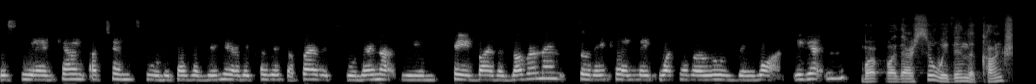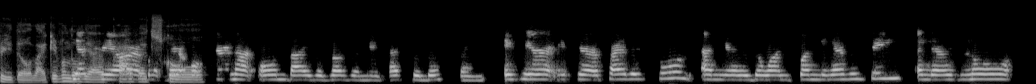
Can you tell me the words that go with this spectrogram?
the student can't attend school because of the hair because it's a private school. They're not being paid by the government, so they can make whatever rules they want. You get me? But but they're still within the country though. Like even though yes, they are a private are, school, they're, they're, not owned by the government. That's the difference. If you're if you're a private school and you're the one funding everything, and there's no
